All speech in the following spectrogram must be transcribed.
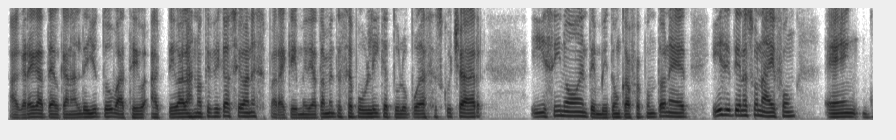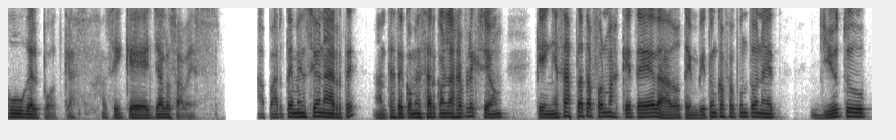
agrégate al canal de YouTube, activa, las notificaciones para que inmediatamente se publique tú lo puedas escuchar y si no en teinvitouncafe.net y si tienes un iPhone en Google Podcast. Así que ya lo sabes. Aparte mencionarte, antes de comenzar con la reflexión, que en esas plataformas que te he dado, te invito YouTube,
